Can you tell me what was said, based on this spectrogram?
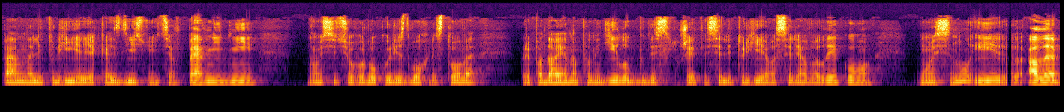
певна літургія, яка здійснюється в певні дні. Ось і цього року Різдво Христове припадає на понеділок, буде служитися літургія Василя Великого. Ось, ну і, але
